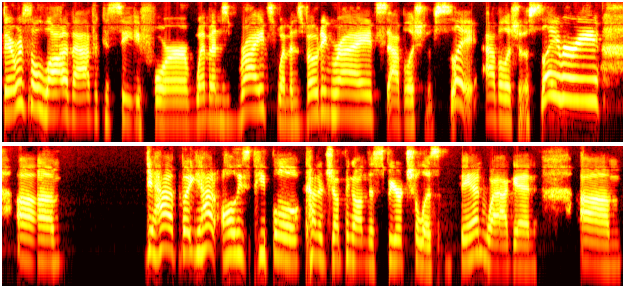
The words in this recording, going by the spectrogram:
there was a lot of advocacy for women's rights, women's voting rights, abolition of slave, abolition of slavery. Um, you had, but you had all these people kind of jumping on the spiritualist bandwagon. Um,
